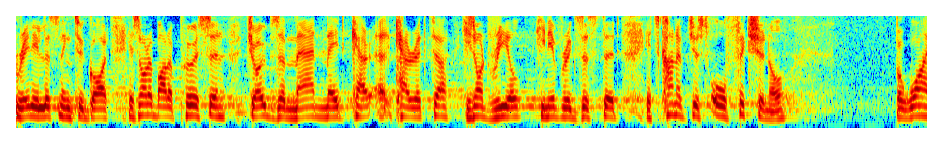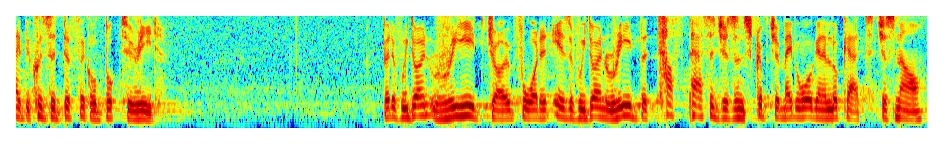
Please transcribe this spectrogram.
really listening to God. It's not about a person. Job's a man made char- uh, character. He's not real. He never existed. It's kind of just all fictional. But why? Because it's a difficult book to read. But if we don't read Job for what it is, if we don't read the tough passages in Scripture, maybe we're going to look at just now,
